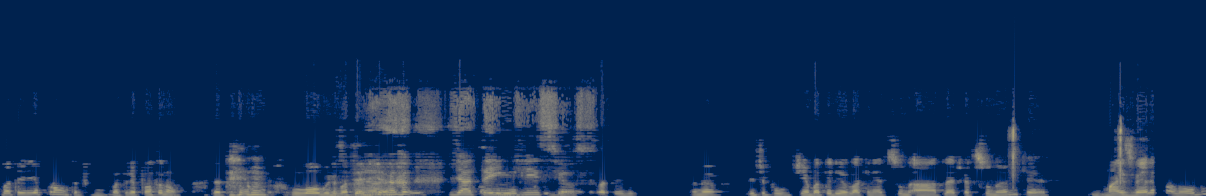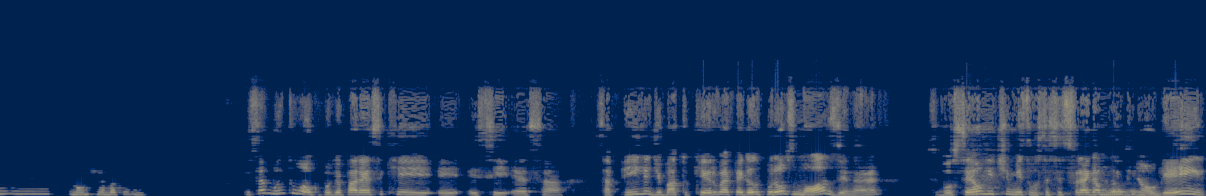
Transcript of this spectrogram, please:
bateria pronta, tipo, bateria pronta não. Já tem um, um logo de bateria. já tem indícios. Bateria? E, tipo, tinha baterias lá que nem a, Atlética Tsunami, que é mais velha que a Lobo, e não tinha bateria. Isso é muito louco, porque parece que esse, essa, essa pilha de batuqueiro vai pegando por osmose, né? Se você é um ritmista, você se esfrega muito em alguém,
